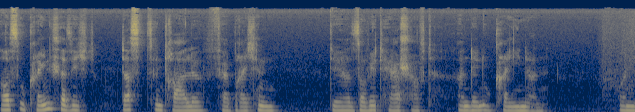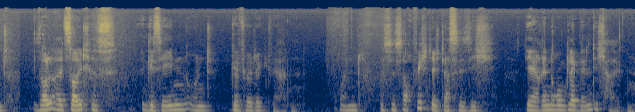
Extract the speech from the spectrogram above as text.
aus ukrainischer Sicht das zentrale Verbrechen der Sowjetherrschaft an den Ukrainern und soll als solches gesehen und gewürdigt werden. Und es ist auch wichtig, dass sie sich die Erinnerung lebendig halten.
